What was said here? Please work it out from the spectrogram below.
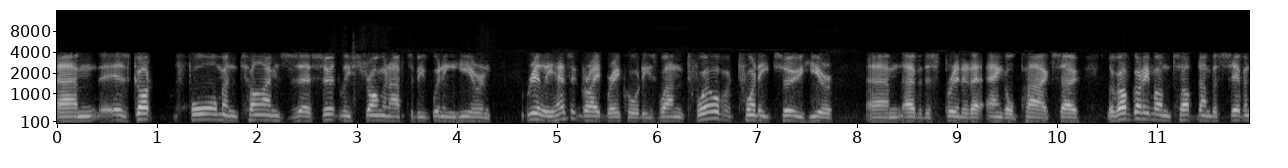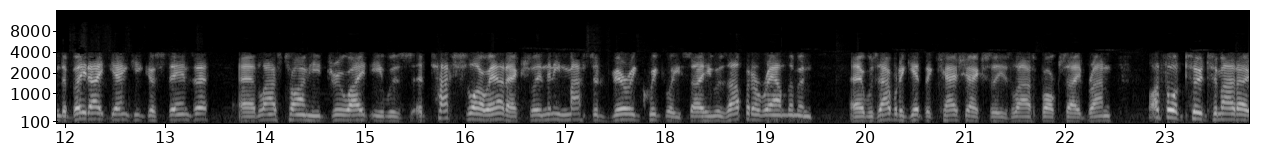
Um, has got form and times uh, certainly strong enough to be winning here, and really has a great record. He's won 12 of 22 here um, over the sprint at Angle Park. So, look, I've got him on top, number seven. To beat eight, Yankee Costanza. Uh, last time he drew eight, he was a touch slow out, actually, and then he mustered very quickly. So he was up and around them and uh, was able to get the cash, actually, his last box eight run. I thought two Tomato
